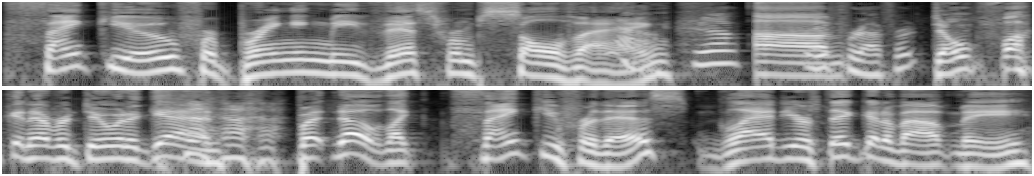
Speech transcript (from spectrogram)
thank you for bringing me this from Solvang. Yeah. Um, for effort. Don't fucking ever do it again. but no, like, thank you for this. Glad you're thinking about me,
